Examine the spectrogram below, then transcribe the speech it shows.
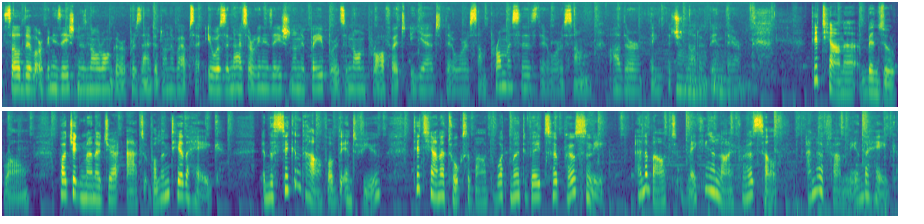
so the organization is no longer represented on the website. It was a nice organization on the paper, it's a non-profit, yet there were some promises, there were some other things that should mm-hmm. not have been there. Tetiana Benzural, project manager at Volunteer The Hague. In the second half of the interview, Tetiana talks about what motivates her personally and about making a life for herself and her family in The Hague.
